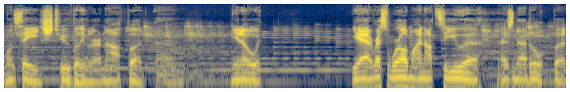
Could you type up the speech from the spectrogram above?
one stage, too, believe it or not. But, um, you know, it, yeah, the rest of the world might not see you uh, as an adult, but,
